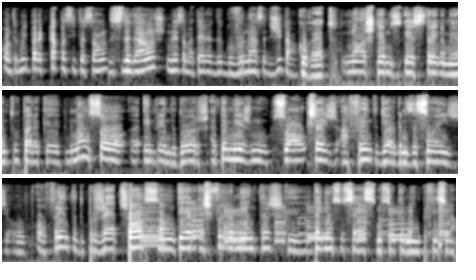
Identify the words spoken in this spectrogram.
contribui para a capacitação de cidadãos nessa matéria de governança digital. Correto. Nós temos esse treinamento para que não só uh, empreendedores, até mesmo pessoal que esteja à frente de organizações ou, à frente de projetos possam ter as ferramentas que tenham sucesso no seu caminho profissional.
